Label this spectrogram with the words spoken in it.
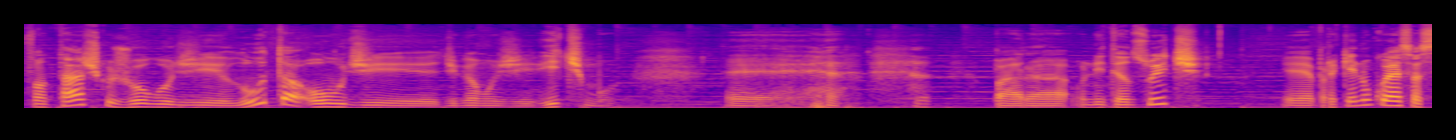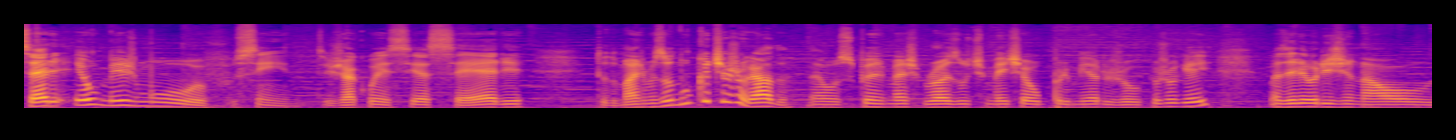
fantástico jogo de luta ou de, digamos, de ritmo é, para o Nintendo Switch. É, para quem não conhece a série, eu mesmo, sim, já conheci a série tudo mais, mas eu nunca tinha jogado. Né? O Super Smash Bros. Ultimate é o primeiro jogo que eu joguei, mas ele é original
